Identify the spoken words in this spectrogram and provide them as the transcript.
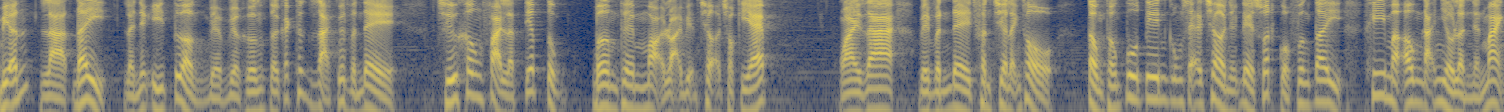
miễn là đây là những ý tưởng về việc hướng tới cách thức giải quyết vấn đề, chứ không phải là tiếp tục bơm thêm mọi loại viện trợ cho Kiev. Ngoài ra, về vấn đề phân chia lãnh thổ, Tổng thống Putin cũng sẽ chờ những đề xuất của phương Tây khi mà ông đã nhiều lần nhấn mạnh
